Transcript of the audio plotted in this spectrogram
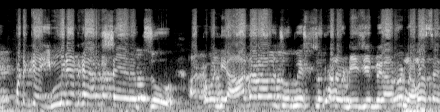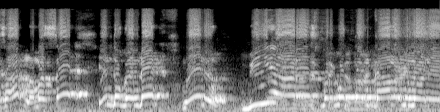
ఇప్పటికే ఇమ్మీడియట్గా అరెస్ట్ చేయవచ్చు. అటువంటి ఆధారాలు చూపిస్తున్నాను డీజీపీ గారు. నమస్తే సార్ నమస్తే. ఎందుకంటే నేను బీఆర్ఎస్ ప్రభుత్వం కాలంలోనే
